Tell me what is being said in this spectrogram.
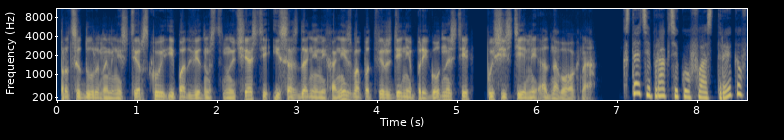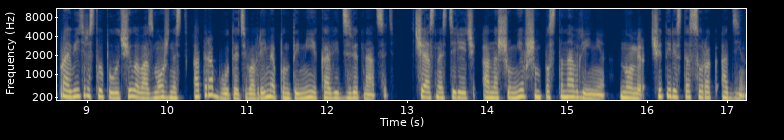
процедуры на министерскую и подведомственную части и создания механизма подтверждения пригодности по системе одного окна. Кстати, практику фаст-треков правительство получило возможность отработать во время пандемии COVID-19. В частности, речь о нашумевшем постановлении номер 441,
